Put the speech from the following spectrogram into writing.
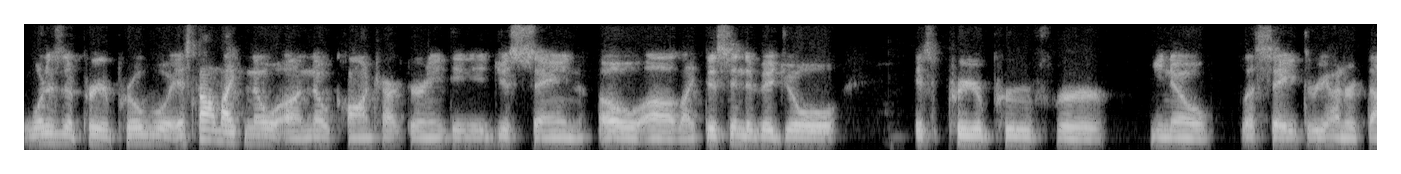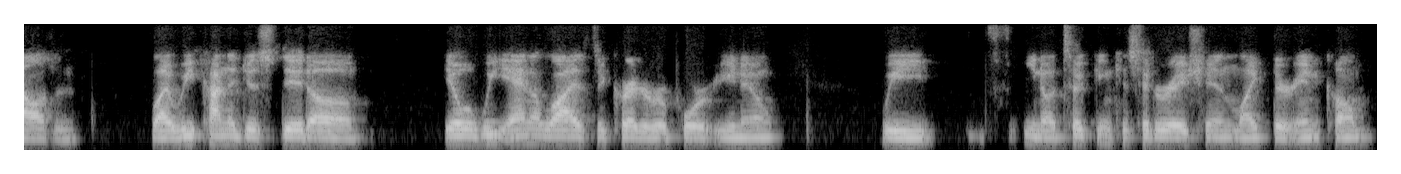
What is the pre-approval? It's not like no uh, no contract or anything. You're just saying, oh, uh, like this individual is pre-approved for you know let's say 300,000 like we kind of just did uh you know we analyzed the credit report you know we you know took in consideration like their income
